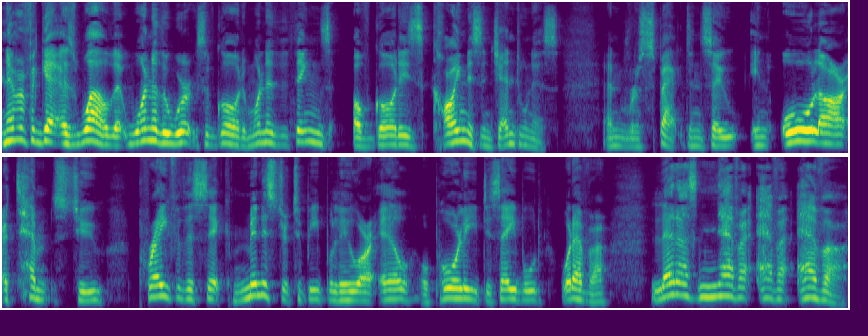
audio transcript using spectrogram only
never forget as well that one of the works of God and one of the things of God is kindness and gentleness and respect. And so, in all our attempts to pray for the sick, minister to people who are ill or poorly, disabled, whatever. Let us never, ever, ever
